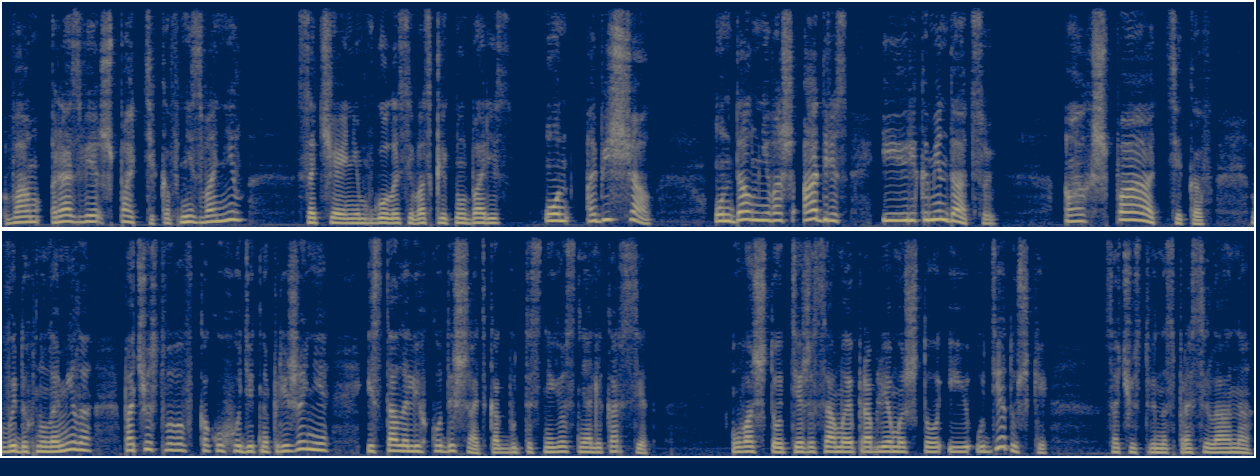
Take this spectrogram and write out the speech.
«Вам разве Шпаттиков не звонил?» — с отчаянием в голосе воскликнул Борис. «Он обещал. Он дал мне ваш адрес и рекомендацию». «Ах, Шпаттиков!» — выдохнула Мила, почувствовав, как уходит напряжение, и стала легко дышать, как будто с нее сняли корсет. «У вас что, те же самые проблемы, что и у дедушки?» — сочувственно спросила она.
